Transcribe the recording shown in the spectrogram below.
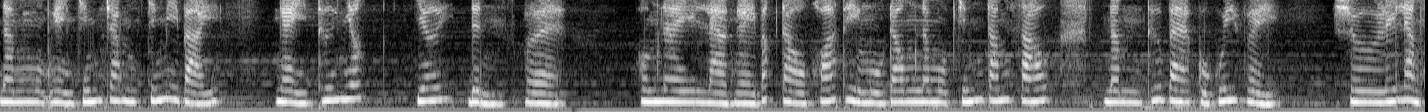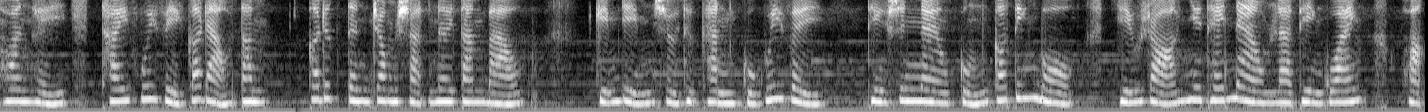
năm 1997 ngày thứ nhất, giới đình Huệ. Hôm nay là ngày bắt đầu khóa thiền mùa đông năm 1986, năm thứ ba của quý vị. Sư lấy làm hoan hỷ thấy quý vị có đạo tâm, có đức tin trong sạch nơi tam bảo. Kiểm điểm sự thực hành của quý vị, thiền sinh nào cũng có tiến bộ, hiểu rõ như thế nào là thiền quán hoặc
